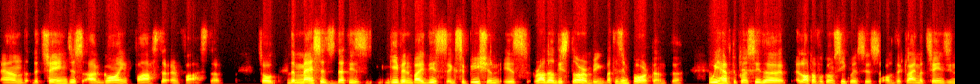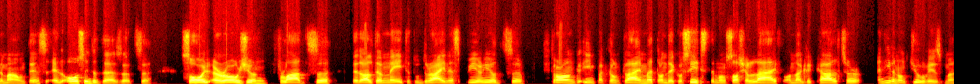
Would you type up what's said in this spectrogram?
and the changes are going faster and faster. So the message that is given by this exhibition is rather disturbing, but is important we have to consider a lot of consequences of the climate change in the mountains and also in the deserts. Soil erosion, floods that alternate to dryness periods, strong impact on climate, on the ecosystem, on social life, on agriculture, and even on tourism.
